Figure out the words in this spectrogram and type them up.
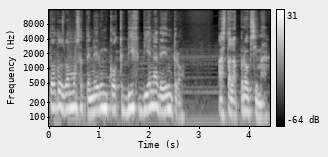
todos vamos a tener un Cockbig bien adentro. Hasta la próxima.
